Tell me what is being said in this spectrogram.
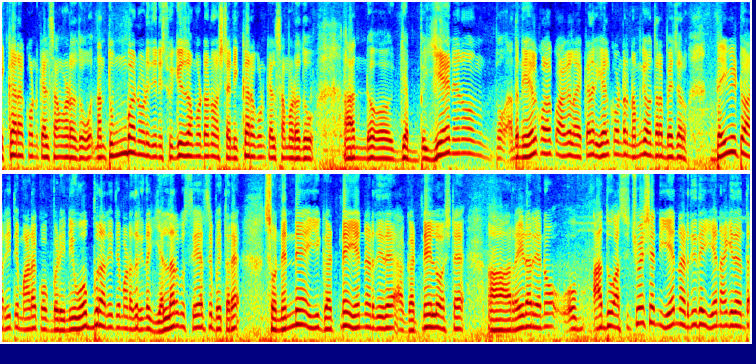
ನಿಕ್ಕರ್ ಹಾಕ್ಕೊಂಡು ಕೆಲಸ ಮಾಡೋದು. ನಾನು ತುಂಬ ನೋಡಿದ್ದೀನಿ ಸ್ವಿಗ್ಗಿ ಝೊಮೊಟೋನು ಅಷ್ಟೇ ನಿಕ್ಕರ್ ಹಾಕ್ಕೊಂಡು ಕೆಲಸ ಮಾಡೋದು. ಅಂಡ್ ಏನೇನೋ ಅದನ್ನು ಹೇಳ್ಕೊಳಕ್ಕೂ ಆಗಲ್ಲ. ಯಾಕಂದರೆ ಹೇಳ್ಕೊಂಡ್ರೆ ನಮಗೆ ಒಂಥರ ಬೇಜಾರು. ದಯವಿಟ್ಟು ಆ ರೀತಿ ಮಾಡೋಕ್ಕೆ ಹೋಗ್ಬೇಡಿ. ನೀವು ಒಬ್ಬರು ಆ ರೀತಿ ಮಾಡೋದ್ರಿಂದ ಎಲ್ಲರಿಗೂ ಸೇರಿಸಿ ಬೈತಾರೆ. ಸೊ ನಿನ್ನೆ ಈ ಘಟನೆ ಏನು ನಡೆದಿದೆ? ಆ ಘಟನೆಯಲ್ಲೂ ಅಷ್ಟೇ ರೈಡರ್ ಏನೋ ಅದು ಆ ಸಿಚುವೇಶನ್ ಏನು ನಡೆದಿದೆ, ಏನಾಗಿದೆ ಅಂತ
